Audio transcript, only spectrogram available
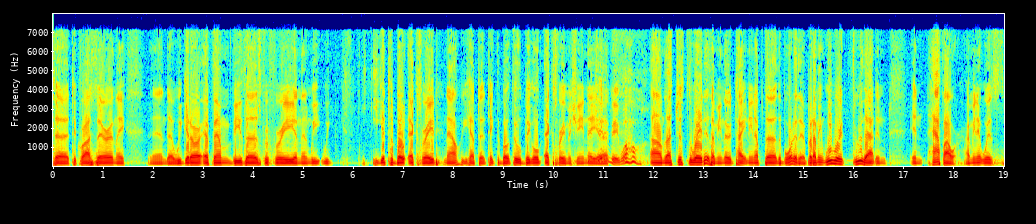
to to cross there, and they and uh, we get our FM visas for free, and then we we he gets the boat X-rayed now. You have to take the boat through a big old X-ray machine. You're kidding uh, me? Wow. um, that's just the way it is. I mean, they're tightening up the the border there. But I mean, we were through that in in half hour. I mean, it was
